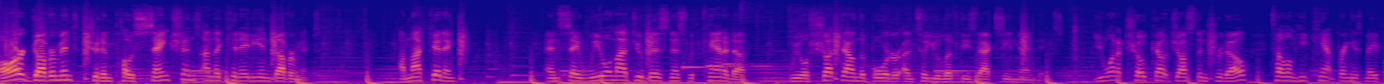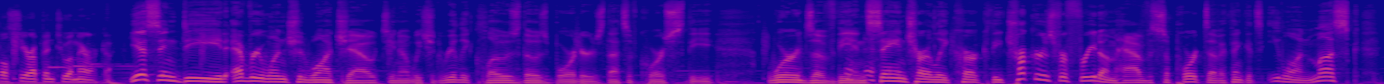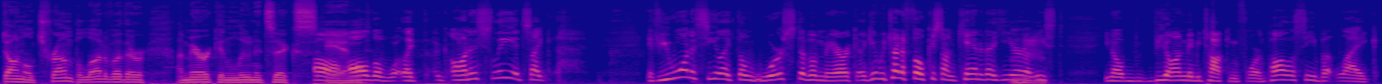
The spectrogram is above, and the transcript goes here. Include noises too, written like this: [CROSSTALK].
Our government should impose sanctions on the Canadian government. I'm not kidding. And say, we will not do business with Canada. We will shut down the border until you lift these vaccine mandates. You want to choke out Justin Trudeau? Tell him he can't bring his maple syrup into America. Yes, indeed. Everyone should watch out. You know, we should really close those borders. That's, of course, the words of the insane Charlie Kirk. The Truckers for Freedom have support of, I think it's Elon Musk, Donald Trump, a lot of other American lunatics. Oh, and all the like. Honestly, it's like if you want to see like the worst of America. Again, we try to focus on Canada here, Mm-hmm. at least you know beyond maybe talking foreign policy, but like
